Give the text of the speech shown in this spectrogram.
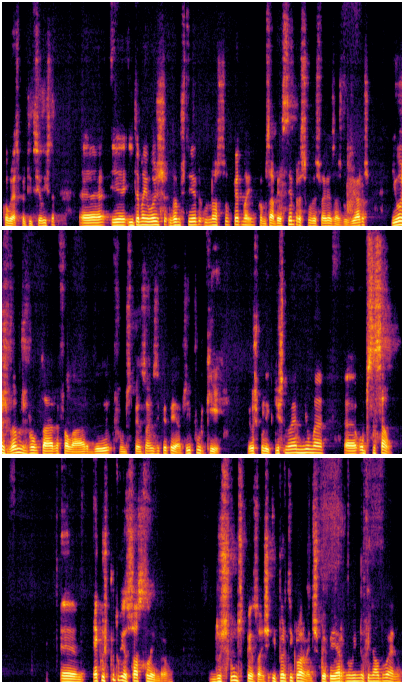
Congresso do Partido Socialista, uh, e, e, também hoje vamos ter o nosso pé de meio. Como sabe, é sempre às segundas-feiras, às 12 horas, e hoje vamos voltar a falar de fundos de pensões e PPRs. E porquê? Eu explico. Isto não é nenhuma uh, obsessão é que os portugueses só se lembram dos fundos de pensões e particularmente dos PPR no, no final do ano,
